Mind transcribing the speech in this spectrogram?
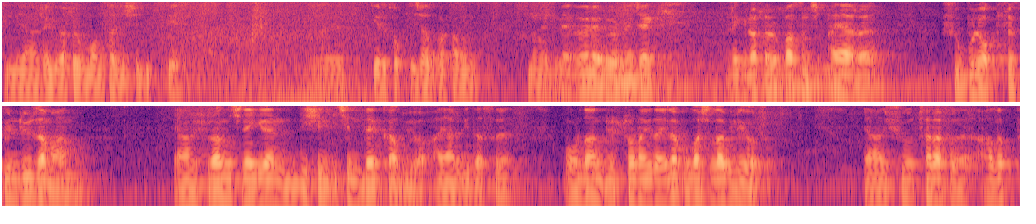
Şimdi yani regülatör montaj işi bitti. E, geri toplayacağız bakalım ne oluyor. Böyle görünecek. Regülatör basınç ayarı şu blok söküldüğü zaman yani şuranın içine giren dişin içinde kalıyor ayar vidası. Oradan düz tornavidayla ulaşılabiliyor. Yani şu tarafı alıp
